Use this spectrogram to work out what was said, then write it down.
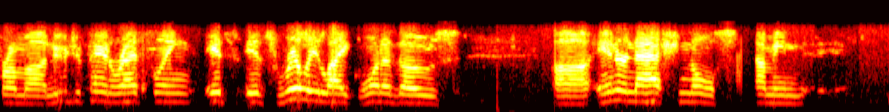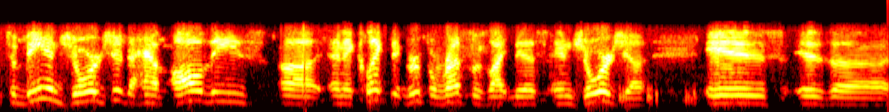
from uh, New Japan Wrestling. It's it's really like one of those uh international I mean to be in Georgia to have all these uh an eclectic group of wrestlers like this in Georgia is is uh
